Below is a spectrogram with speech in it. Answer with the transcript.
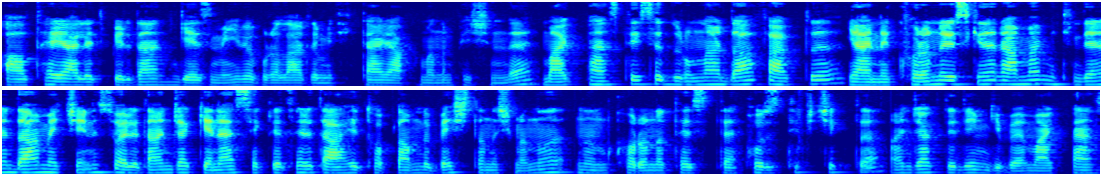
6 eyalet birden gezmeyi ve buralarda mitingler yapmanın peşinde. Mike Pence'te ise durumlar daha farklı. Yani korona riskine rağmen mitinglerine devam edeceğini söyledi ancak genel sekreteri dahil toplamda 5 danışmanının korona testte pozitif çıktı. Ancak dediğim gibi Mike Pence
